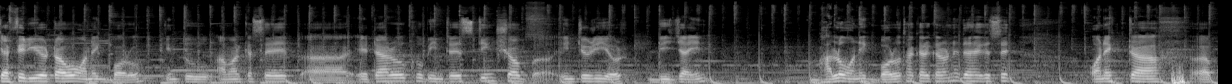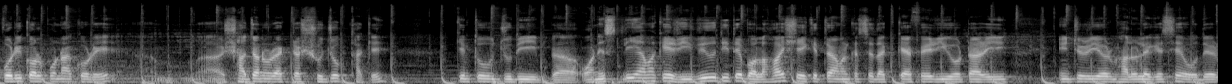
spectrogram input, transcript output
ক্যাফেরিওটাও অনেক বড়, কিন্তু আমার কাছে এটারও খুব ইন্টারেস্টিং সব ইন্টেরিয়র ডিজাইন ভালো অনেক বড় থাকার কারণে দেখা গেছে অনেকটা পরিকল্পনা করে সাজানোর একটা সুযোগ থাকে। কিন্তু যদি অনেস্টলি আমাকে রিভিউ দিতে বলা হয়, সেই ক্ষেত্রে আমার কাছে দ্য ক্যাফে রিওটারই ইন্টেরিয়র ভালো লেগেছে। ওদের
